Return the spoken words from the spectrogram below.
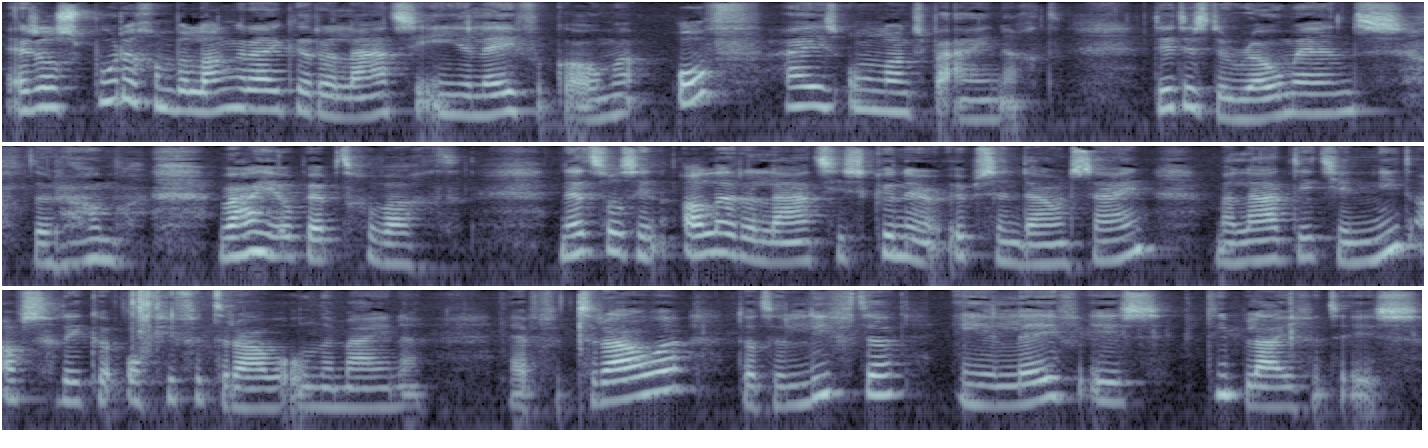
Er zal spoedig een belangrijke relatie in je leven komen of hij is onlangs beëindigd. Dit is de romance, de rom waar je op hebt gewacht. Net zoals in alle relaties kunnen er ups en downs zijn, maar laat dit je niet afschrikken of je vertrouwen ondermijnen. Heb vertrouwen dat er liefde in je leven is die blijvend is.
